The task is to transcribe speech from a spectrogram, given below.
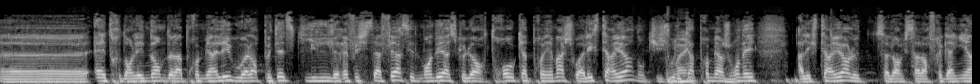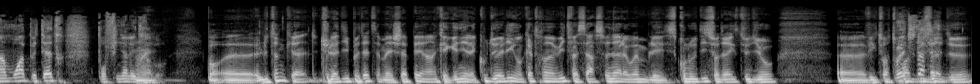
euh, être dans les normes de la première ligue ou alors peut-être ce qu'ils réfléchissent à faire c'est demander à ce que leurs trois ou quatre premiers matchs soient à l'extérieur donc ils jouent Ouais. les quatre premières journées à l'extérieur le- ça leur ça leur ferait gagner un mois peut-être pour finir les Ouais. travaux Bon, euh, Luton, tu l'as dit peut-être, ça m'a échappé, hein, qui a gagné la Coupe de la Ligue en 88 face à Arsenal à Wembley. Ce qu'on nous dit sur Direct Studio. Euh, victoire 3 Ouais, tout à buts à fait. 2.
